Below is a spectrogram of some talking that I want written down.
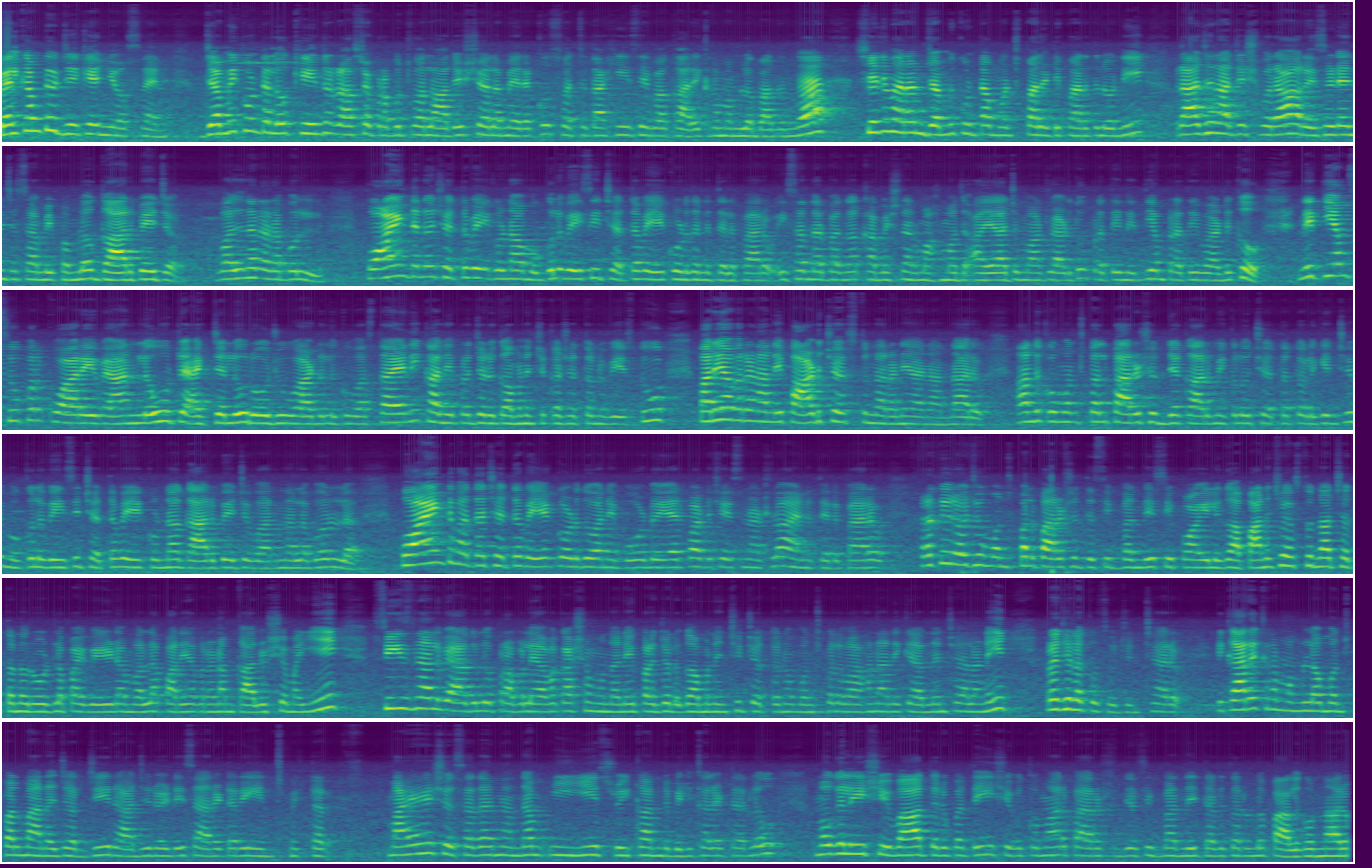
Welcome to GK news nine. జమ్మికుంటలో కేంద్ర రాష్ట్ర ప్రభుత్వాల ఆదేశాల మేరకు స్వచ్ఛతా హీ సేవ కార్యక్రమంలో భాగంగా శనివారం జమ్మికుంట మున్సిపాలిటీ పరిధిలోని రాజరాజేశ్వర రెసిడెన్స్ సమీపంలో గార్బేజ్ వల్నరబుల్ పాయింట్ను చెత్త వేయకుండా ముగ్గులు వేసి చెత్త వేయకూడదని తెలిపారు. ఈ సందర్భంగా కమిషనర్ మహమ్మద్ అయాజ్ మాట్లాడుతూ ప్రతి నిత్యం ప్రతి వార్డుకు నిత్యం సూపర్ క్వారీ వ్యాన్లు ట్రాక్టర్లు రోజు వార్డులకు వస్తాయని కానీ ప్రజలు గమనించక చెత్తను వేస్తూ పర్యావరణాన్ని పాడు చేస్తున్నారని ఆయన అన్నారు. అందుకు మున్సిపల్ పారిశుద్ధ్య కార్మికులు చెత్త తొలగించి ముగ్గులు వేసి చెత్త వేయకుండా గార్బేజ్ వర్నలబుల్ పాయింట్ వద్ద చెత్త వేయకూడదు అనే బోర్డు ఏర్పాటు చేసినట్లు ఆయన తెలిపారు. ప్రతిరోజు మున్సిపల్ పారిశుద్ధ్య సిబ్బంది సిపాయిలుగా పనిచేస్తున్న చెత్తను రోడ్లపై వేయడం వల్ల పర్యావరణం కాలుష్యమయ్యి సీజనల్ వ్యాధులు ప్రబలే అవకాశం ఉందని ప్రజలు గమనించి చెత్తను మున్సిపల్ వాహనానికి అందించాలని ప్రజలకు సూచించారు. ఈ కార్యక్రమంలో municipal manager G Rajireddy sanitary inspector Mahesh Sadanandam EE Srikanth bill కలెక్టర్లు మొగలి శివ తిరుపతి శివకుమార్ పారిశుద్ధ్య సిబ్బంది తదితరులు పాల్గొన్నారు.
